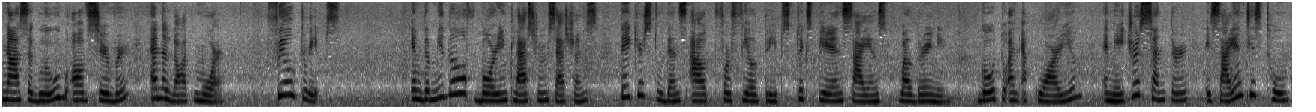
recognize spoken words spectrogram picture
NASA Globe Observer, and a lot more. Field trips. In the middle of boring classroom sessions, take your students out for field trips to experience science while learning. Go to an aquarium, a nature center, a scientist home,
